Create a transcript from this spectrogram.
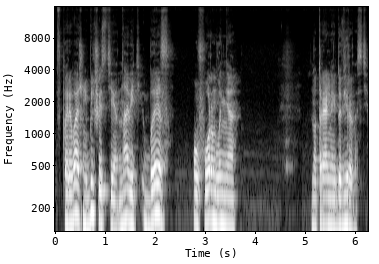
в переважній більшості навіть без оформлення нотаріальної довіреності.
